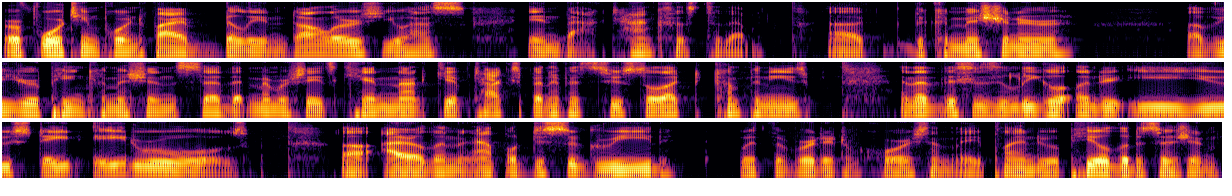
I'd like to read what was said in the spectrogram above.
or 14.5 billion dollars US in back taxes to them. Uh, the commissioner of the European Commission said that member states cannot give tax benefits to select companies and that this is illegal under EU state aid rules. Uh, Ireland and Apple disagreed with the verdict, of course, and they plan to appeal the decision.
